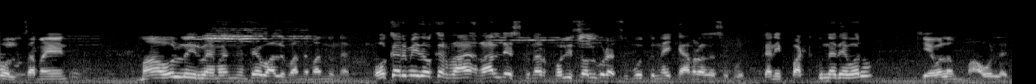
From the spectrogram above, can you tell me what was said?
పోలు సమయండ్రు మా వాళ్ళు ఇరవై మంది ఉంటే వాళ్ళు వంద మంది ఉన్నారు. ఒకరి మీద ఒకరు రా- రాళ్ళు వేసుకున్నారు. పోలీసు వాళ్ళు కూడా సుబూతున్నాయి కెమెరాలో సుబూత్ కానీ పట్టుకున్నది ఎవరు? కేవలం మా వాళ్ళది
